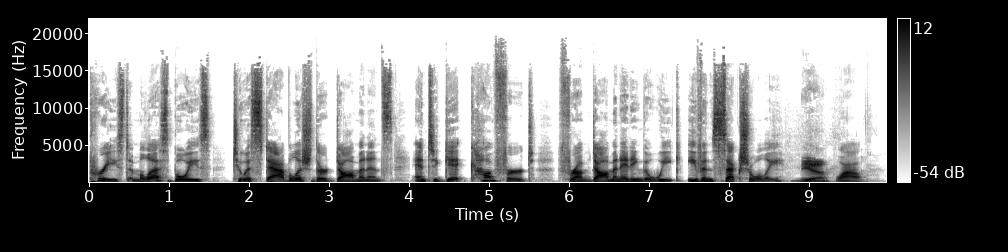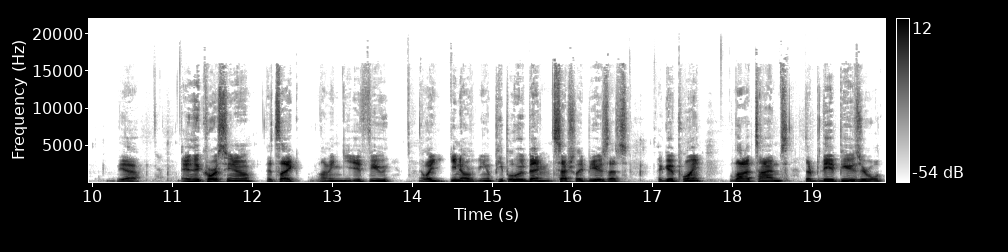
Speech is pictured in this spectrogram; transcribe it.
priests molest boys to establish their dominance and to get comfort from dominating the weak, even sexually. Yeah. Wow. Yeah. And of course, you know, it's like I mean, if you well, you know, you know, people who have been sexually abused, that's a good point. A lot of times the the abuser will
